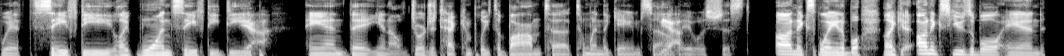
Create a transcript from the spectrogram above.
with safety, like one safety deep, Yeah. and they, you know, Georgia Tech completes a bomb to to win the game. So Yeah. it was just unexplainable, like unexcusable and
